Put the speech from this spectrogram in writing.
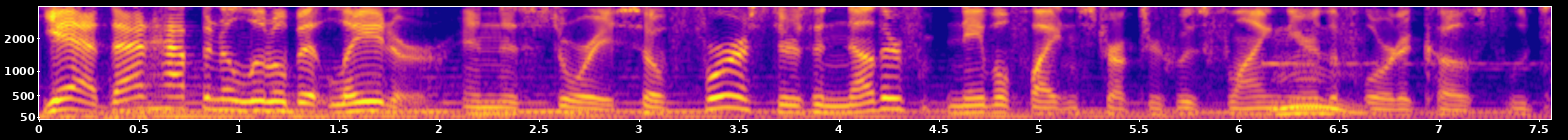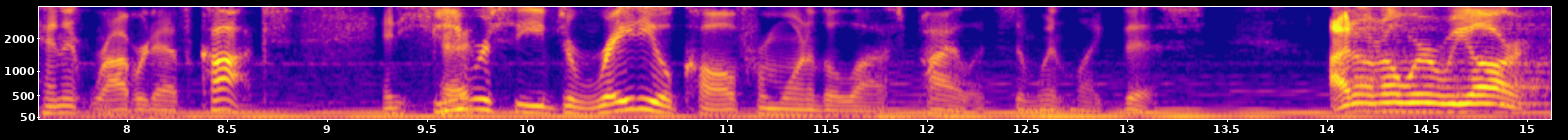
Yeah, that happened a little bit later in this story. So, first, there's another naval flight instructor who was flying near the Mm. Florida coast, Lieutenant Robert F. Cox. And he Okay. received a radio call from one of the lost pilots that went like this I don't know where we are.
